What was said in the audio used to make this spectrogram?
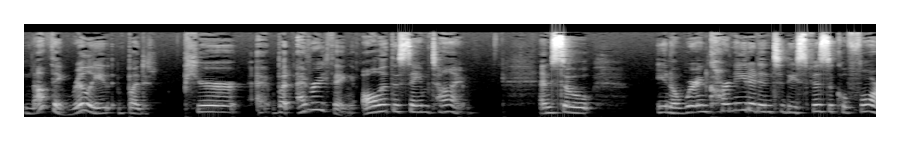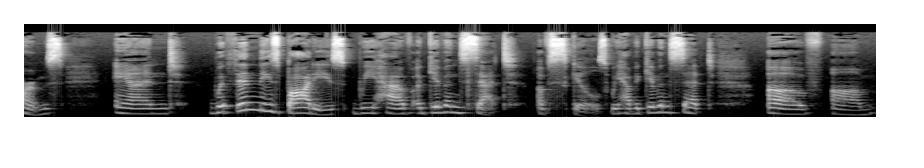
nothing really but pure but everything all at the same time. And so, you know, we're incarnated into these physical forms, and within these bodies, we have a given set of skills. We have a given set of, um,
